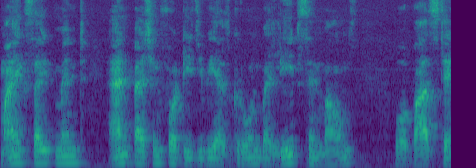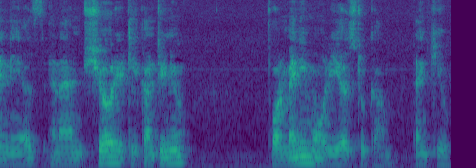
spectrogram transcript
my excitement and passion for TGB has grown by leaps and bounds over past 10 years and I am sure it will continue for many more years to come. Thank you.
